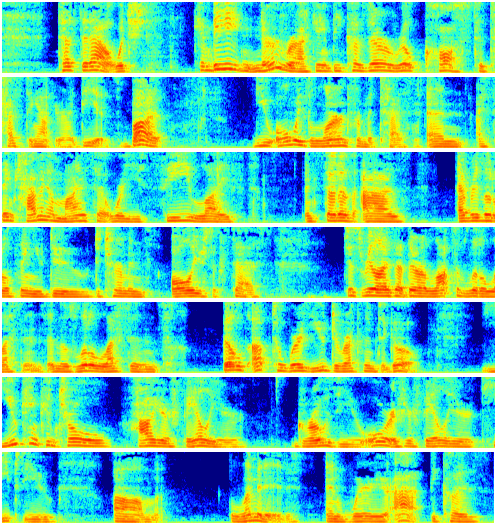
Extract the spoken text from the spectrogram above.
test it out, which can be nerve wracking because there are real costs to testing out your ideas. But you always learn from the test. And I think having a mindset where you see life instead of as every little thing you do determines all your success, just realize that there are lots of little lessons, and those little lessons build up to where you direct them to go. You can control how your failure grows you, or if your failure keeps you um, limited and where you're at, because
